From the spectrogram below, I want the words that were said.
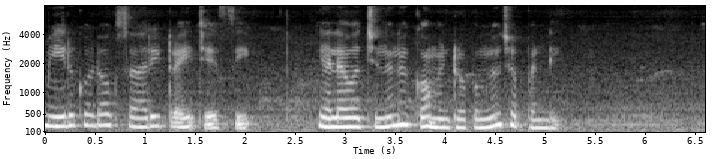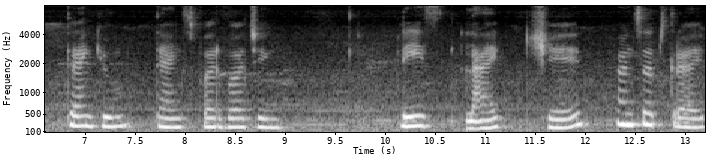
మీరు కూడా ఒకసారి ట్రై చేసి ఎలా వచ్చిందో నాకు కామెంట్ రూపంలో చెప్పండి. Thank you. Thanks for watching. Please like share and subscribe.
